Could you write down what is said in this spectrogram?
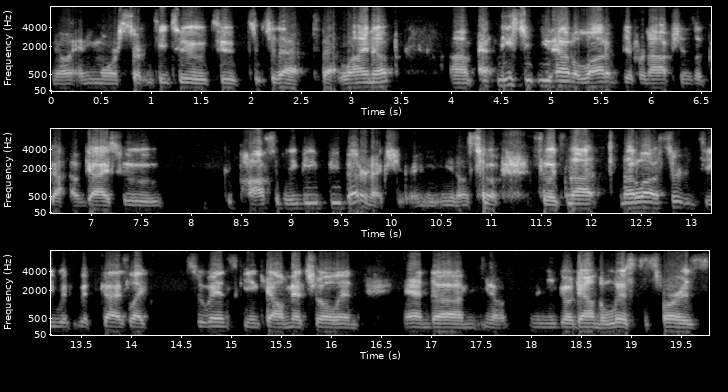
you know, any more certainty to to to, to that to that lineup um, at least you, you have a lot of different options of, of guys who could possibly be, be better next year. And, you know, so, so it's not, not a lot of certainty with, with guys like Suwinski and Cal Mitchell and, and, um, you know, then you go down the list as far as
